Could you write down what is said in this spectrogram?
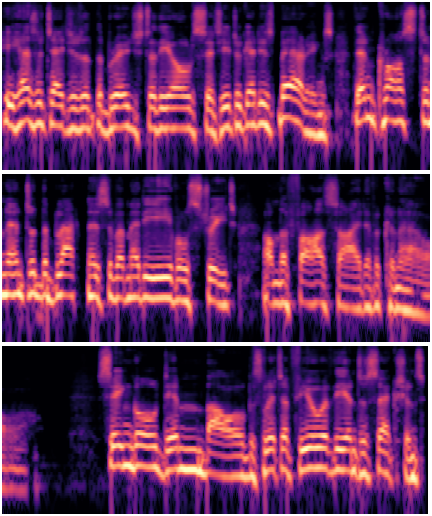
He hesitated at the bridge to the old city to get his bearings, then crossed and entered the blackness of a medieval street on the far side of a canal. Single dim bulbs lit a few of the intersections,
